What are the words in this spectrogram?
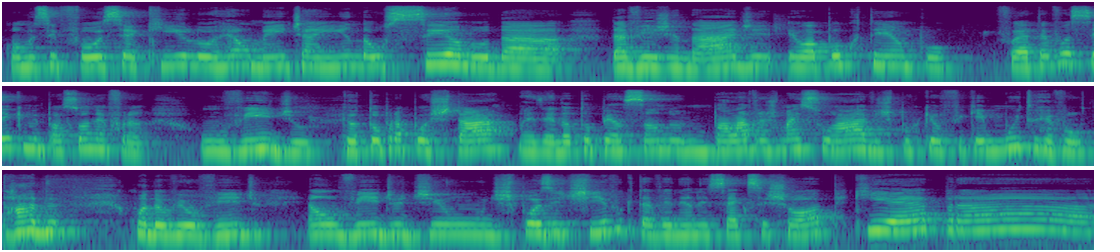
como se fosse aquilo realmente ainda o selo da, da virgindade. Eu há pouco tempo foi até você que me passou, né, Fran? Um vídeo que eu tô para postar, mas ainda tô pensando em palavras mais suaves porque eu fiquei muito revoltada quando eu vi o vídeo. É um vídeo de um dispositivo que tá vendendo em sexy shop que é para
